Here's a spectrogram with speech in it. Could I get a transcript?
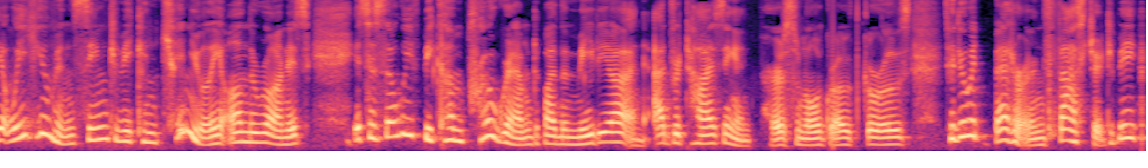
Yet we humans seem to be continually on the run. It's, it's as though we've become programmed by the media and advertising and personal growth gurus to do it better and faster, to be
